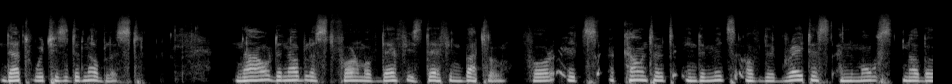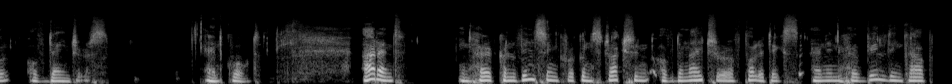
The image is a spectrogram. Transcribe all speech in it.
that which is the noblest. Now the noblest form of death is death in battle, for it's accounted in the midst of the greatest and most noble of dangers. End quote. Arendt in her convincing reconstruction of the nature of politics and in her building up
